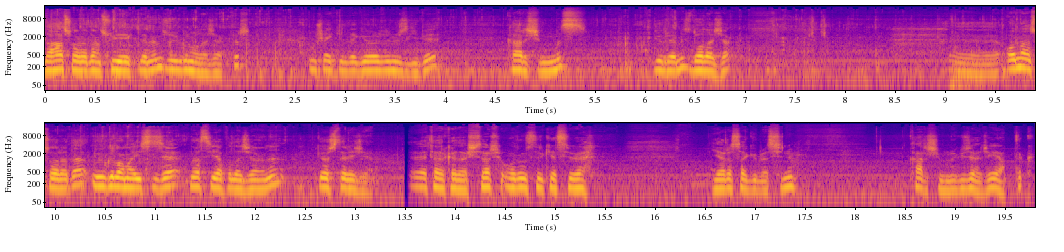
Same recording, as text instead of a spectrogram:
daha sonradan suyu eklememiz uygun olacaktır. Bu şekilde gördüğünüz gibi karışımımız, gübremiz dolacak. Ee, Ondan sonra da uygulamayı size nasıl yapılacağını göstereceğim. Evet arkadaşlar, odun sirkesi ve yarasa gübresini karışımını güzelce yaptık.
